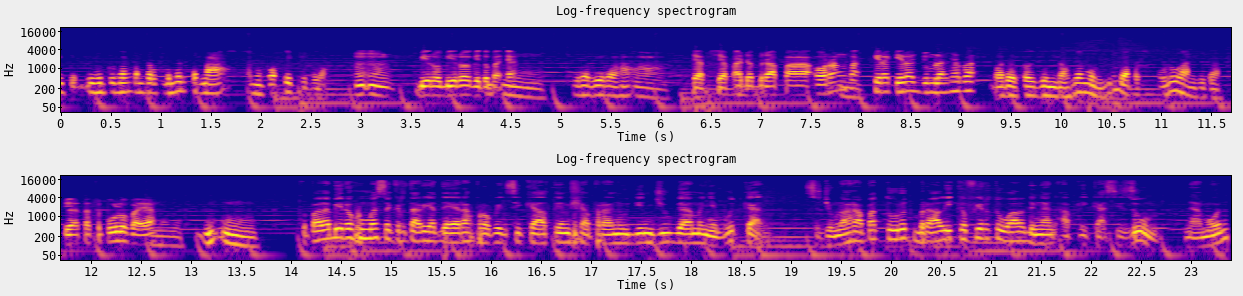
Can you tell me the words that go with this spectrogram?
di, di lingkungan kantor gubernur kena anu COVID gitu lah. Mm -mm. Biro-biro gitu Pak ya? Biro-biro, ha Siap-siap. Ada berapa orang hmm. Pak kira-kira jumlahnya Pak? Pada kalau jumlahnya mungkin di atas sepuluhan juga. Di atas sepuluh Pak ya? Mm -mm. Kepala Biro Humas Sekretariat Daerah Provinsi Kaltim Syapranudin juga menyebutkan Sejumlah rapat turut beralih ke virtual dengan aplikasi Zoom. Namun,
